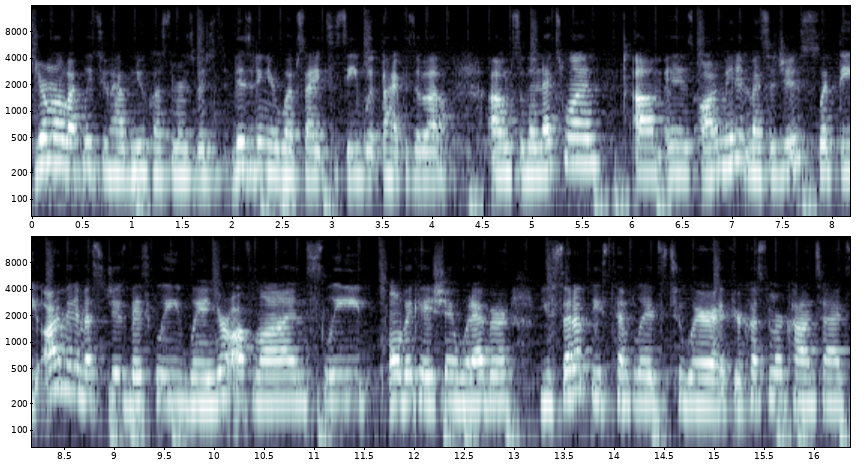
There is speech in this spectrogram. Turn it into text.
you're more likely to have new customers vis visiting your website to see what the hype is about. Um, so the next one um, is automated messages. With the automated messages, basically when you're offline, sleep, on vacation, whatever, you set up these templates to where if your customer contacts,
